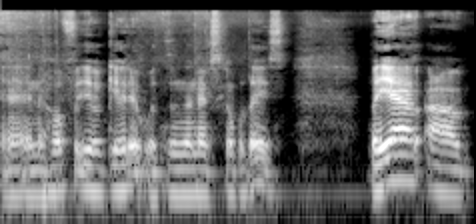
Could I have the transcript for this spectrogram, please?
And hopefully you'll get it within the next couple days. But yeah, um,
